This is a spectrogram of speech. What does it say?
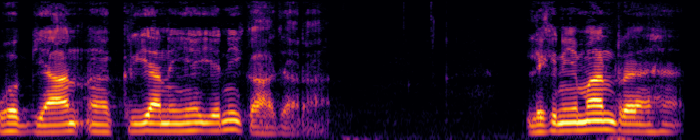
वह ज्ञान क्रिया नहीं है, ये नहीं कहा जा रहा। लेकिन ये मान रहे हैं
